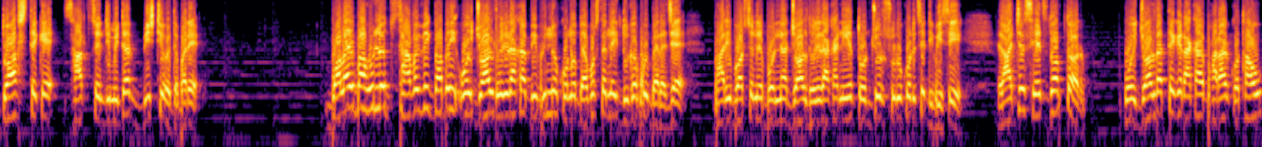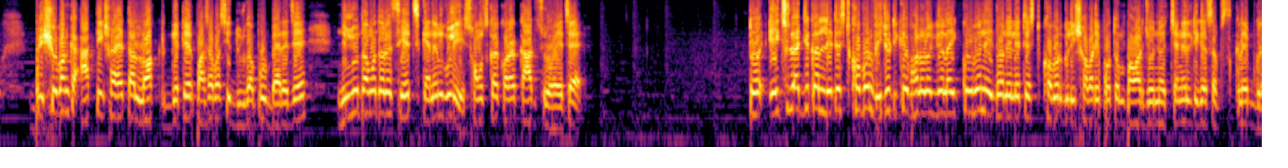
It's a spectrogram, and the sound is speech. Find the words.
দশ থেকে সাত সেন্টিমিটার বৃষ্টি হতে পারে। বলাই বাহুল্য স্বাভাবিকভাবেই ওই জল ধরে রাখা বিভিন্ন কোনো ব্যবস্থা নেই, দুর্গাপুর ব্যারেজে। ভারী বর্ষণের বন্যার জল ধরে রাখা নিয়ে তোড়জোড় শুরু করেছে ডিবিসি। রাজ্যের সেচ দপ্তর, ওই জলদার থেকে রাখার ভাড়ার কোথাও বিশ্বব্যাংকে আর্থিক সহায়তা লক গেটের পাশাপাশি দুর্গাপুর ব্যারেজে নিম্নতম দরে সেচ ক্যানেলগুলি সংস্কার করার কাজ শুরু হয়েছে। তো এই ছিল আজকাল লেটেস্ট খবর। ভিডিওটিকে ভালো লাগলে লাইক করবেন। এই ধরনের লেটেস্ট খবরগুলি সবারই প্রথম পাওয়ার জন্য চ্যানেলটিকে সাবস্ক্রাইব করে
